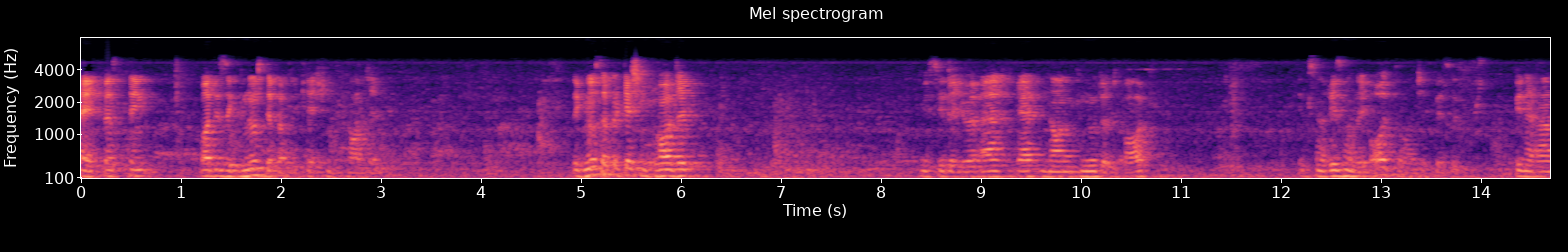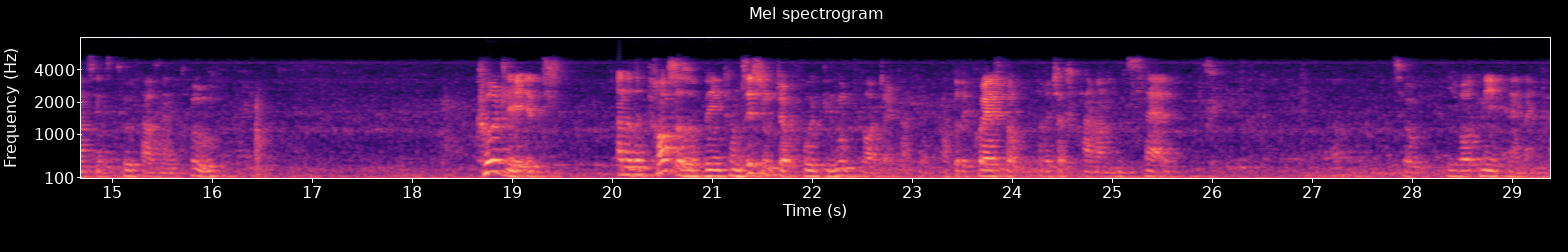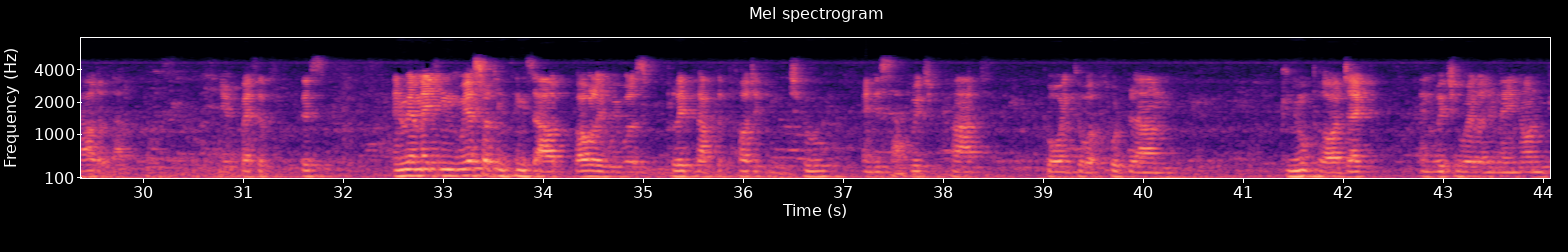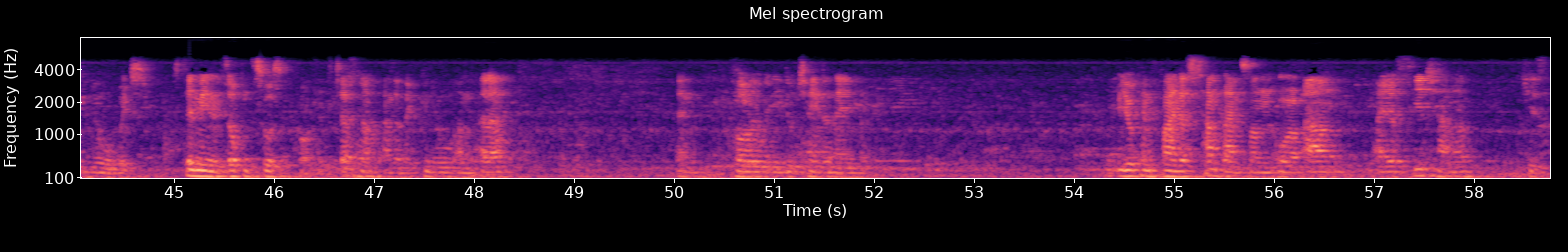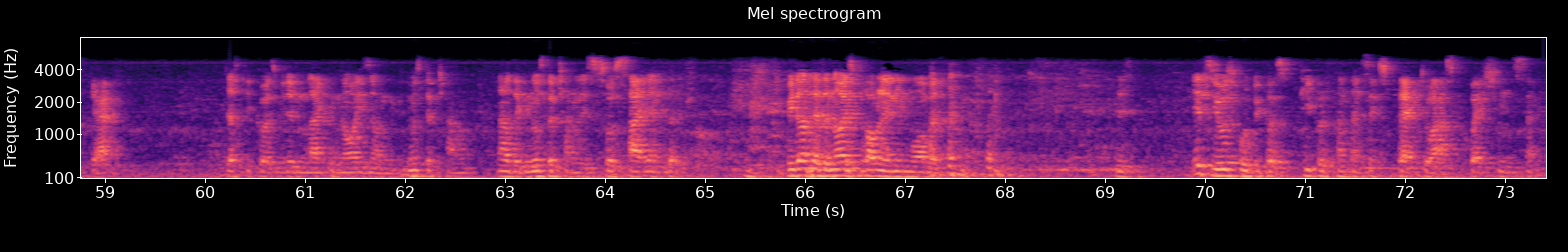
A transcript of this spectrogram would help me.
Okay, first thing, what is a GNU Step application project? The GNU Step application project, you see the URL get-non-gnu.org. It's a reasonably old project. This has been around since 2002. Currently, it's under the process of being transitioned to a full GNU project after, after the request of Richard Stallman himself. So he wrote me, and I'm proud of that he requested this. And we are making, we are sorting things out. Probably we will split up the project in two and decide which part go into a full-blown GNU project and which will remain non-GNU, which still means it's open source, of course. It's just not under the GNU umbrella and probably we need to change the name. You can find us sometimes on our own IRC channel, which is GAP, just because we didn't like the noise on the GNUSTEP channel. Now the GNUSTEP channel is so silent that we don't have the noise problem anymore, but it's useful because people sometimes expect to ask questions and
